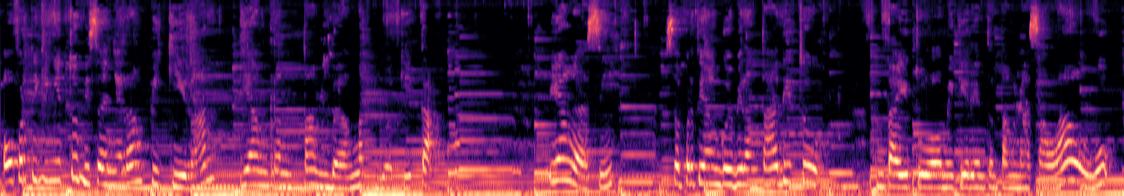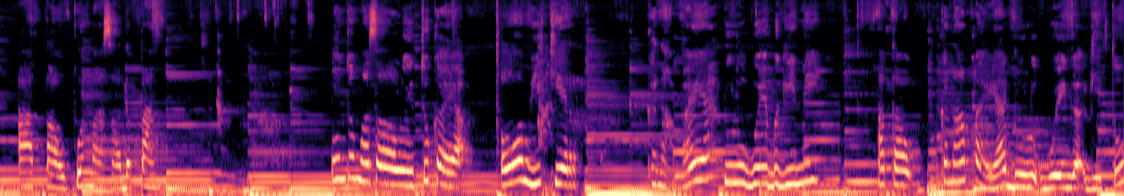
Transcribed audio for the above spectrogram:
Overthinking itu bisa nyerang pikiran yang rentan banget buat kita. Iya nggak sih? Seperti yang gue bilang tadi tuh, entah itu lo mikirin tentang masa lalu ataupun masa depan. Untuk masa lalu itu kayak lo mikir, kenapa ya dulu gue begini? Atau kenapa ya dulu gue nggak gitu?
